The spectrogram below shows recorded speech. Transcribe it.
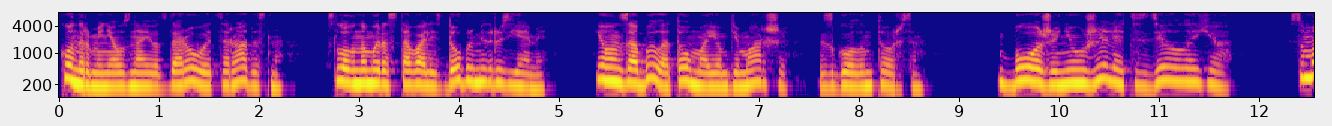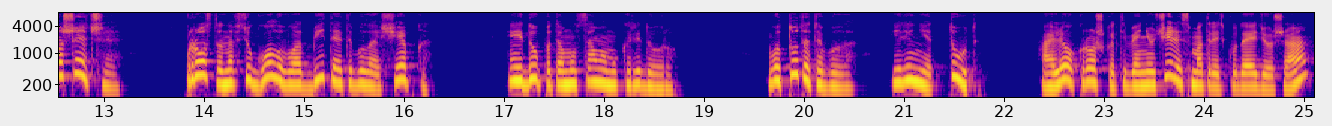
Конор меня узнает, здоровается радостно, словно мы расставались добрыми друзьями, и он забыл о том моем демарше с голым торсом. Боже, неужели это сделала я? Сумасшедшая! Просто на всю голову отбитая это была щепка. Иду по тому самому коридору. Вот тут это было? Или нет? Тут. Алло, крошка, тебя не учили смотреть, куда идешь, а?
